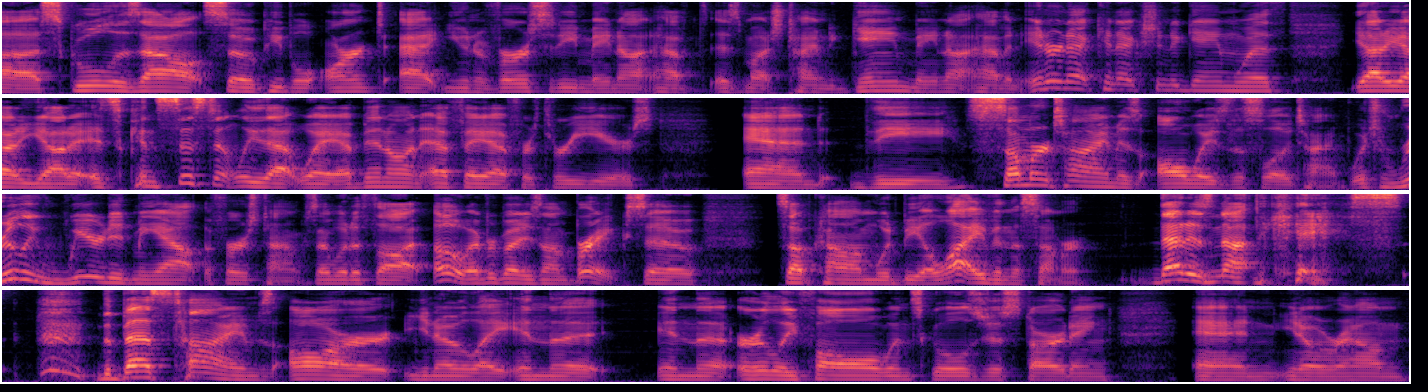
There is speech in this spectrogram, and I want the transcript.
Uh, school is out, so people aren't at university, may not have as much time to game, may not have an internet connection to game with, yada, yada, yada. It's consistently that way. I've been on FAF for three years, and the summertime is always the slow time, which really weirded me out the first time because I would have thought, oh, everybody's on break, so Supcom would be alive in the summer. That is not the case. the best times are, you know, like in the in the early fall when school's just starting and you know around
